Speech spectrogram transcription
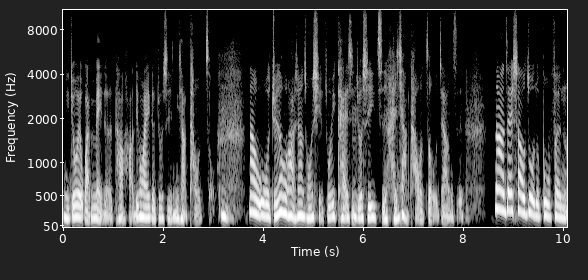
诶你就会完美的套好，另外一个就是你想逃走。嗯，那我觉得我好像从写作一开始就是一直很想逃走这样子。嗯、那在少作的部分，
